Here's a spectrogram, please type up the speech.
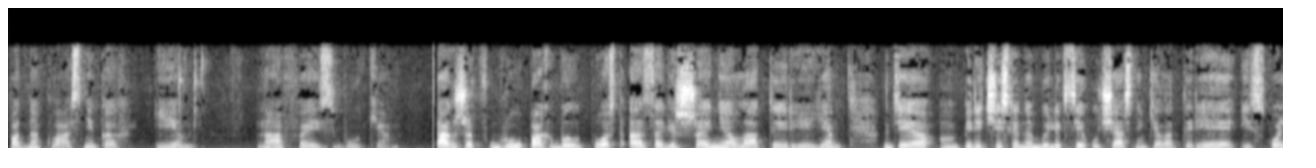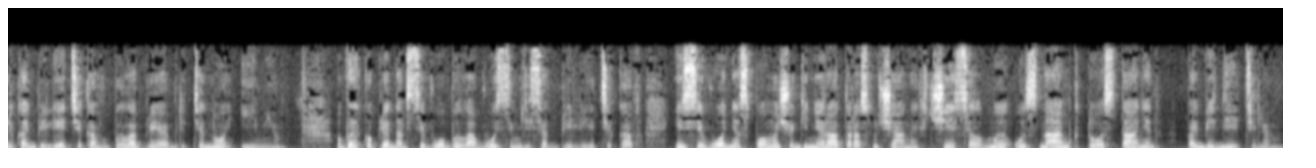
в Одноклассниках и на Фейсбуке. Также в группах был пост о завершении лотереи, где перечислены были все участники лотереи и сколько билетиков было приобретено ими. Выкуплено всего было 80 билетиков, и сегодня с помощью генератора случайных чисел мы узнаем, кто станет победителем.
